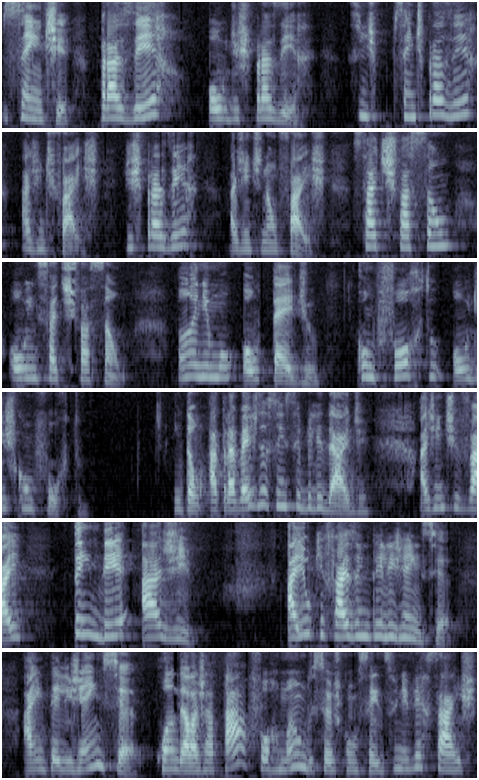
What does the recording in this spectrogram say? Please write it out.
sente prazer ou desprazer, se a gente sente prazer, a gente faz. Desprazer, a gente não faz. Satisfação ou insatisfação. Ânimo ou tédio. Conforto ou desconforto. Então, através da sensibilidade, a gente vai tender a agir. Aí o que faz a inteligência? A inteligência, quando ela já está formando seus conceitos universais,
